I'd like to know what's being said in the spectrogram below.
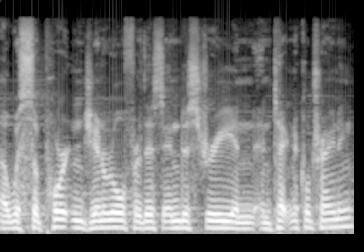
uh, with support in general for this industry and, and technical training?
